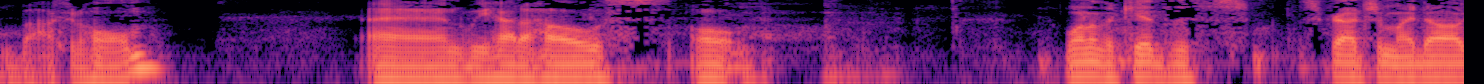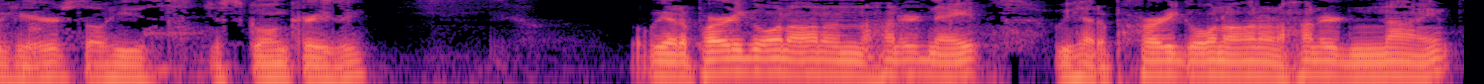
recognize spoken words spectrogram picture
back at home, and we had a house. Oh, one of the kids is scratching my dog here, so he's just going crazy. But we had a party going on on 108th. We had a party going on on 109th.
